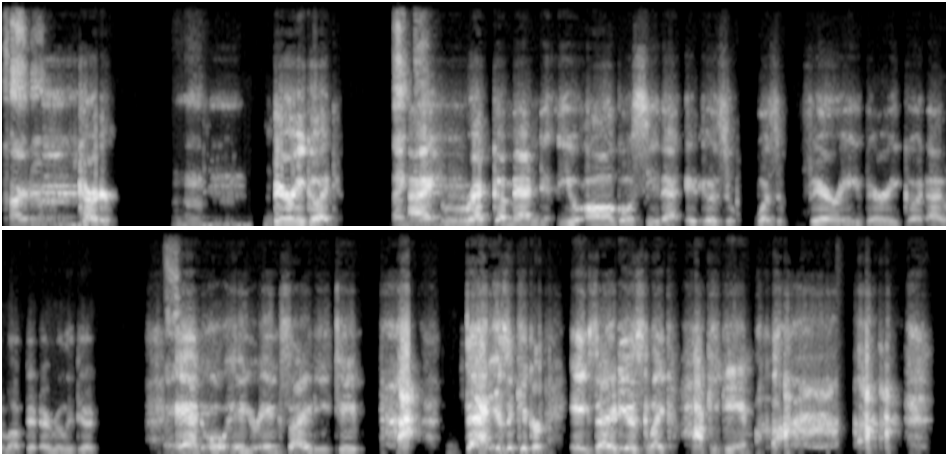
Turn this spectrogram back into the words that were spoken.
Carter. Carter. hmm Very good. Thank I you. recommend you all go see that. It was was very very good. I loved it. I really did. Thank And you. oh, hey, your anxiety tape. Ha! That is a kicker. Anxiety is like hockey game.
